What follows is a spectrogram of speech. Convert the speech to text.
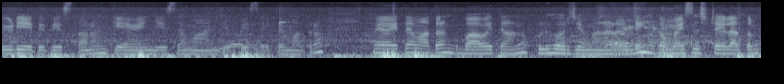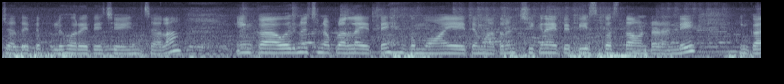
వీడియో అయితే తీస్తాను. ఇంకేమేం చేసామా అని చెప్పేసి అయితే మాత్రం మేమైతే మాత్రం ఇంకా బావ అయితే నన్ను పులిహోర చేయమన్నాడండి. ఇంకా మైసూర్ స్టైల్ అత్తం చేత అయితే పులిహోర అయితే చేయించాలా. ఇంకా వదిన వచ్చినప్పుడల్లా అయితే ఇంకా మోయ అయితే మాత్రం చికెన్ అయితే తీసుకొస్తూ ఉంటాడండి. ఇంకా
